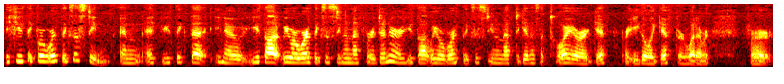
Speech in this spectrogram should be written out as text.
if you think we're worth existing, and if you think that, you know, you thought we were worth existing enough for a dinner, you thought we were worth existing enough to give us a toy or a gift, or Eagle a gift or whatever, for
